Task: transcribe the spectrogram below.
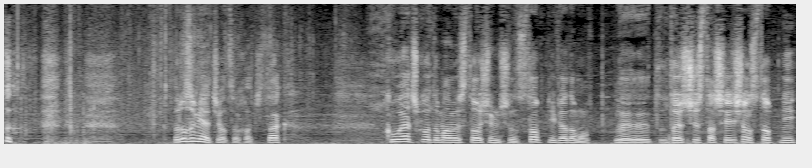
Rozumiecie o co chodzi, tak? Kółeczko to mamy 180 stopni, wiadomo, tu- to jest 360 stopni,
